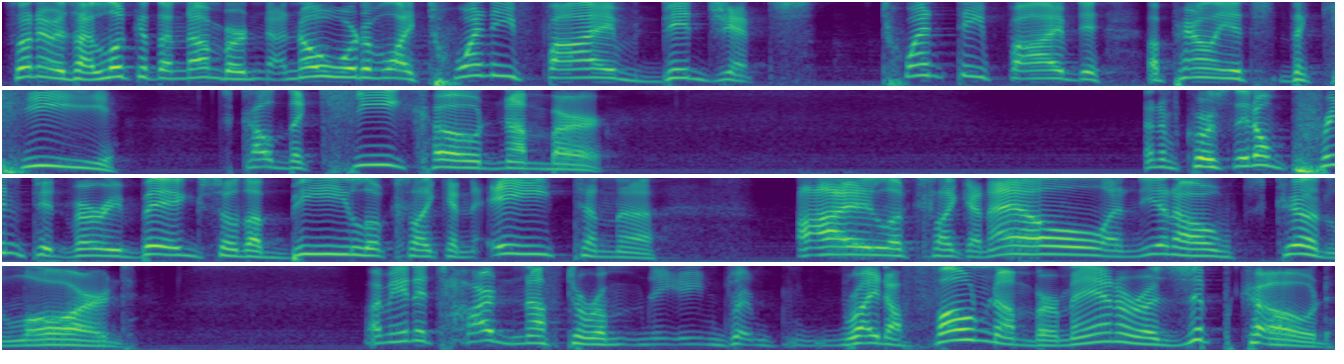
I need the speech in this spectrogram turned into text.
So, anyways, I look at the number. No word of like 25 digits. 25. Di- Apparently, it's the key. It's called the key code number. And of course, they don't print it very big, so the B looks like an 8 and the I looks like an L, and you know, good lord. I mean, it's hard enough to, write a phone number, man, or a zip code.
